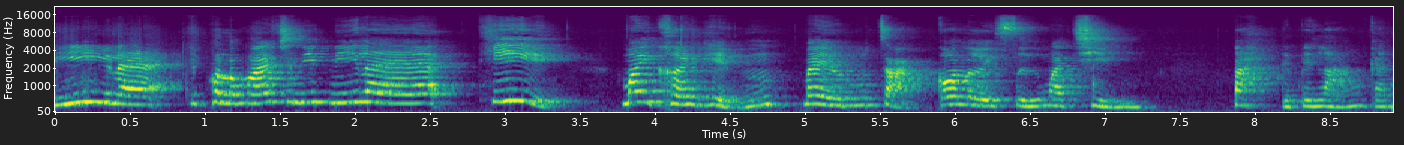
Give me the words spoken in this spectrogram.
นี่แหละไอ้ผลไม้ชนิดนี้แหละที่ ไม่เคยเห็น ไม่รู้จักก็เลยซื้อมาชิมปะเดี๋ยวไปล้างกัน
